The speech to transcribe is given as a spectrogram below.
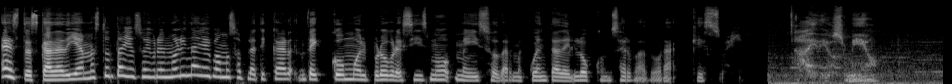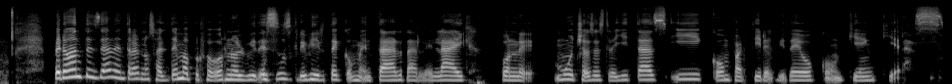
Esto es cada día más tonta. Yo soy Bren Molina y hoy vamos a platicar de cómo el progresismo me hizo darme cuenta de lo conservadora que soy. Ay, Dios mío. Pero antes de adentrarnos al tema, por favor no olvides suscribirte, comentar, darle like, poner muchas estrellitas y compartir el video con quien quieras.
